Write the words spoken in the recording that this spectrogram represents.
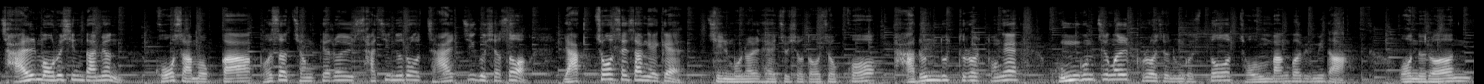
잘 모르신다면 고사목과 버섯 형태를 사진으로 잘 찍으셔서 약초 세상에게 질문을 해주셔도 좋고 다른 루트를 통해 궁금증을 풀어주는 것도 좋은 방법입니다. 오늘은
